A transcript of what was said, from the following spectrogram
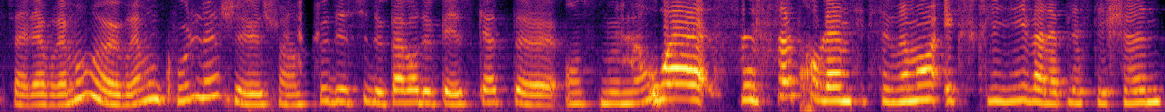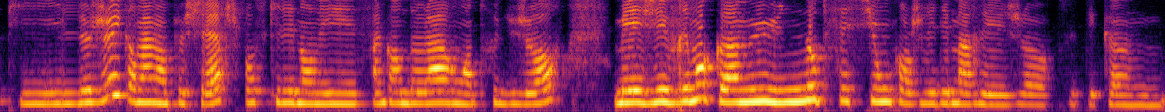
ça a l'air vraiment, euh, vraiment cool. Là. Je, suis un peu déçue de ne pas avoir de PS4 euh, en ce moment. Ouais, c'est le seul problème, c'est que c'est vraiment exclusif à la PlayStation. Puis le jeu est quand même un peu cher. Je pense qu'il est dans les 50 dollars ou un truc du genre. Mais j'ai vraiment quand même eu une obsession quand je l'ai démarré. Genre, c'était comme.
